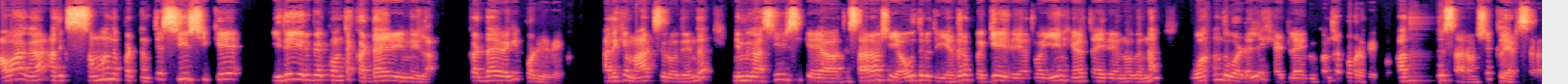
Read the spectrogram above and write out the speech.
ಅವಾಗ ಅದಕ್ಕೆ ಸಂಬಂಧಪಟ್ಟಂತೆ ಶೀರ್ಷಿಕೆ ಇದೇ ಇರಬೇಕು ಅಂತ ಕಡ್ಡಾಯ ಏನಿಲ್ಲ. ಕಡ್ಡಾಯವಾಗಿ ಕೊಡ್ಲೇಬೇಕು. ಅದಕ್ಕೆ ಮಾರ್ಕ್ಸ್ ಇರೋದ್ರಿಂದ ನಿಮ್ಗೆ ಆ ಶೀರ್ಷಿಕೆ ಸಾರಾಂಶ ಯಾವ್ದ್ರದ್ದು ಎದ್ರ ಬಗ್ಗೆ ಇದೆ ಅಥವಾ ಏನ್ ಹೇಳ್ತಾ ಇದೆ ಅನ್ನೋದನ್ನ ಒಂದು ವರ್ಡ್ ಅಲ್ಲಿ ಹೆಡ್ ಲೈನ್ ಮುಖಾಂತರ ಕೊಡಬೇಕು. ಅದು ಸಾರಾಂಶ ಕ್ಲಿಯರ್ ಸರ್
